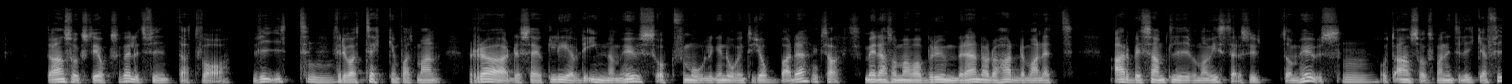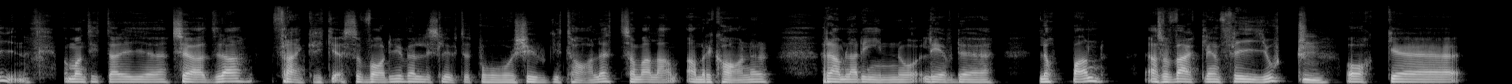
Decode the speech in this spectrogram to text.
Då ansågs det också väldigt fint att vara vit. Mm. För det var ett tecken på att man rörde sig och levde inomhus och förmodligen då inte jobbade. Exakt. Medan om man var brunbränd, då hade man ett arbetsamt liv och man vistades utomhus. Mm. Och då ansågs man inte lika fin. Om man tittar i eh, södra Frankrike så var det ju väl i slutet på 20-talet som alla amerikaner ramlade in och levde loppan. Alltså verkligen frigjort. Mm. Och eh,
